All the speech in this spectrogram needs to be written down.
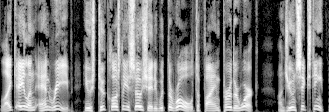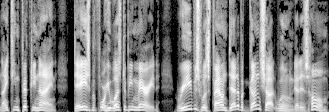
Like Alyn and Reeve, he was too closely associated with the role to find further work. On June 16, 1959, days before he was to be married, Reeves was found dead of a gunshot wound at his home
